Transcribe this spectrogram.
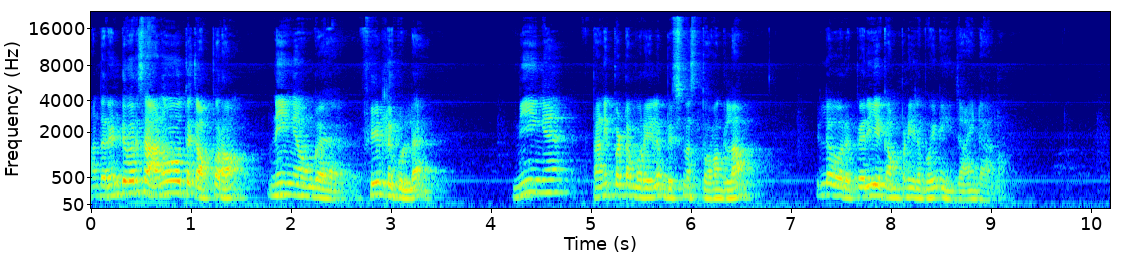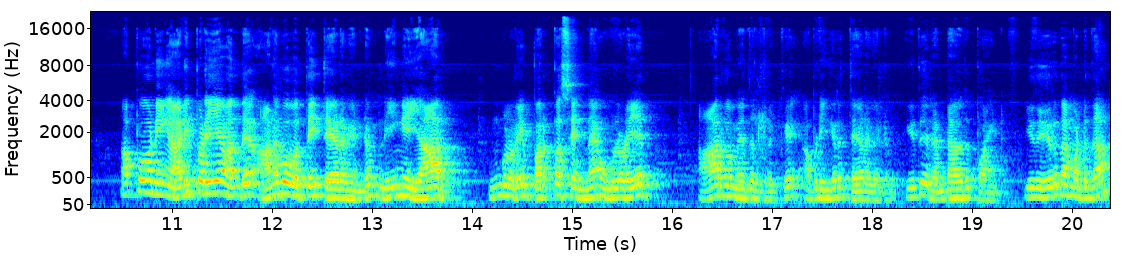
அந்த ரெண்டு வருஷம் அனுபவத்துக்கு அப்புறம் நீங்கள் உங்கள் ஃபீல்டுக்குள்ளே நீங்கள் தனிப்பட்ட முறையில் பிஸ்னஸ் துவங்கலாம். இல்லை ஒரு பெரிய கம்பெனியில் போய் நீங்கள் ஜாயின் ஆகலாம். அப்போது நீங்கள் அடிப்படையாக வந்து அனுபவத்தை தேட வேண்டும். நீங்கள் யார்? உங்களுடைய பர்பஸ் என்ன? உங்களுடைய ஆர்வம் எதில் இருக்குது அப்படிங்கிறத தேட வேண்டும். இது ரெண்டாவது பாயிண்ட் இது இருந்தால் மட்டும்தான்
